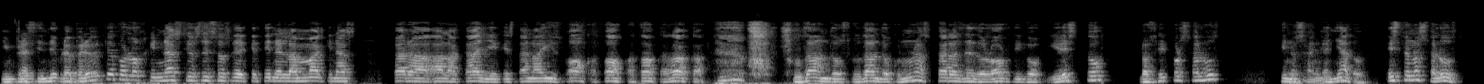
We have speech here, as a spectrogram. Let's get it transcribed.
Imprescindible, pero vete por los gimnasios esos de que tienen las máquinas cara a la calle, que están ahí, sudando, sudando, con unas caras de dolor, digo, ¿y esto lo hacéis por salud? ¿Quién nos ha engañado? Esto no es salud,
